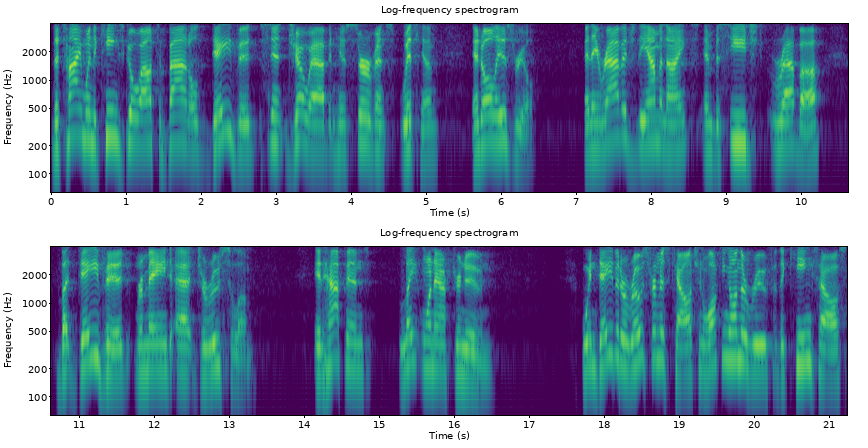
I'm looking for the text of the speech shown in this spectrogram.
the time when the kings go out to battle, David sent Joab and his servants with him and all Israel. And they ravaged the Ammonites and besieged Rabbah, but David remained at Jerusalem. It happened late one afternoon. When David arose from his couch and walking on the roof of the king's house,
